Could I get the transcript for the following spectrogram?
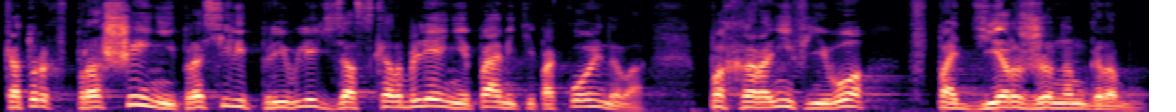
которых в прошении просили привлечь за оскорбление памяти покойного, похоронив его в подержанном гробу.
